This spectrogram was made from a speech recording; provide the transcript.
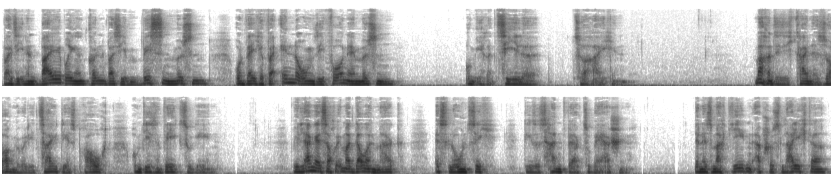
weil sie ihnen beibringen können, was sie wissen müssen und welche Veränderungen sie vornehmen müssen, um ihre Ziele zu erreichen. Machen Sie sich keine Sorgen über die Zeit, die es braucht, um diesen Weg zu gehen. Wie lange es auch immer dauern mag, es lohnt sich, dieses Handwerk zu beherrschen. Denn es macht jeden Abschluss leichter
